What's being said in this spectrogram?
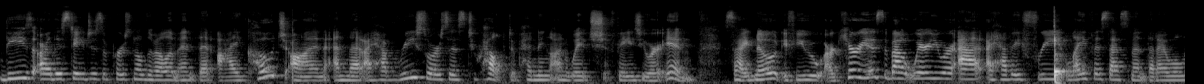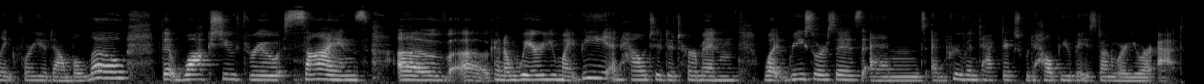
these are the stages of personal development that I coach on and that I have resources to help depending on which phase you are in. Side note, if you are curious about where you are at, I have a free life assessment that I will link for you down below that walks you through signs of uh, kind of where you might be and how to determine what resources and, and proven tactics would help you based on where you are at.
